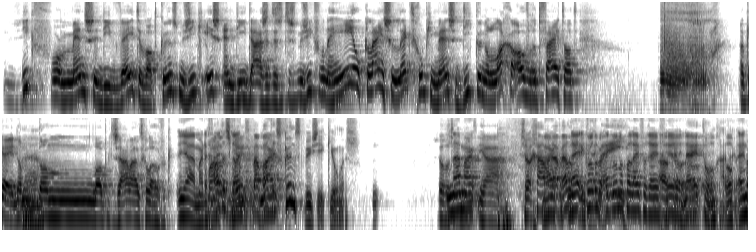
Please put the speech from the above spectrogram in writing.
muziek voor mensen die weten wat kunstmuziek is. En die daar zitten. Dus het is muziek voor een heel klein select groepje mensen die kunnen lachen over het feit dat. Oké, dan, Ja. dan loop ik de zaal uit, geloof ik. Ja, maar, de is, dan- kunst, maar wat is kunstmuziek, jongens? Zullen we Nou, het maar- niet- ja. Zo gaan we maar- daar wel nee, op ik wil, ik wil nog wel even reageren nee, op- Tom, op, ga op even. Anthony.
